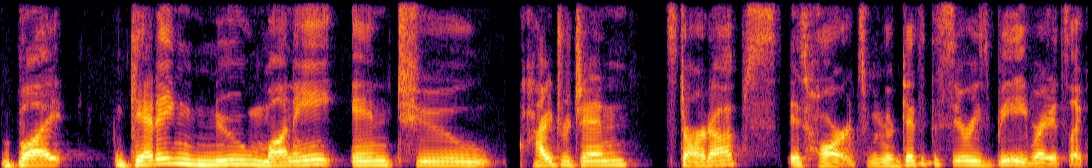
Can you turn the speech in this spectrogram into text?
But getting new money into hydrogen startups is hard. So when they get to the Series B, right, it's like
